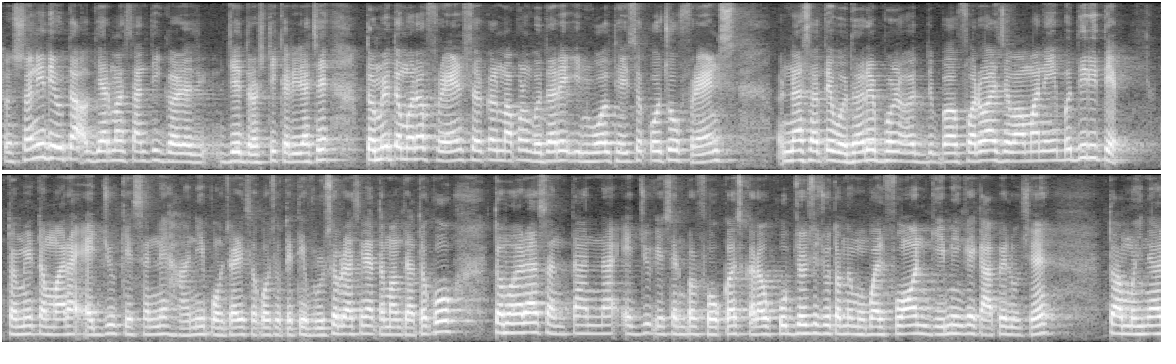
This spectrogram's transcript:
તો શનિ દેવતા અગિયારમાં શાંતિ જે દ્રષ્ટિ કરી રહ્યા છે, તમે તમારા ફ્રેન્ડ સર્કલમાં પણ વધારે ઇન્વોલ્વ થઈ શકો છો. ફ્રેન્ડ્સના સાથે વધારે ફરવા જવામાં ને એ બધી રીતે તમે તમારા એજ્યુકેશનને હાનિ પહોંચાડી શકો છો. તેથી વૃષભ રાશિના તમામ જાતકો તમારા સંતાનના એજ્યુકેશન પર ફોકસ કરાવવું ખૂબ જરૂરી છે જો તમે મોબાઈલ ફોન, ગેમિંગ કંઈક આપેલું છે તો આ મહિના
